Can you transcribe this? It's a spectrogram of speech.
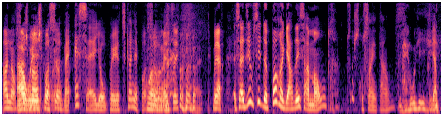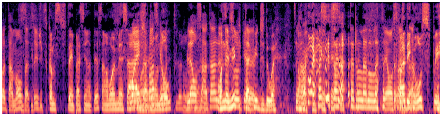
Ah non, ça, Ah je oui, mange pas ça. Mais essaye au pire. Tu connais pas ça, Ouais, mais tu sais. Bref, ça dit aussi de pas regarder sa montre. Ça, je trouve ça intense. Ben oui. Regarde pas ta montre, tu sais. je- C'est comme si tu t'impatientais, ça envoie un message Ouais, je à pense ton que- hôte. Là. Là, on s'entend. On aime mieux que de taper du doigt. On Faire des gros soupers.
